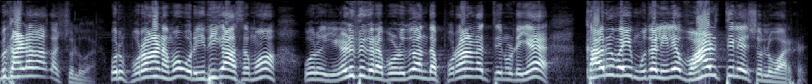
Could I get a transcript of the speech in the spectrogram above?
மிக அழகாக சொல்லுவார். ஒரு புராணமோ ஒரு இதிகாசமோ ஒரு எழுதுகிற பொழுது அந்த புராணத்தினுடைய கருவை முதலிலே வாழ்த்திலே சொல்லுவார்கள்.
